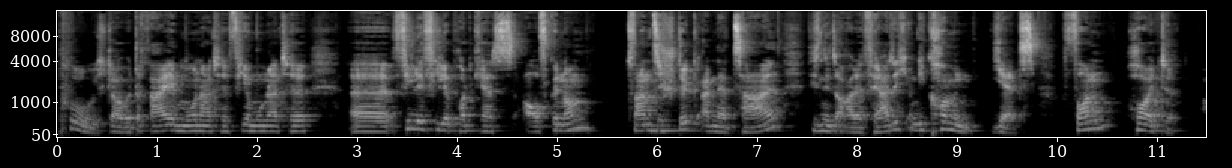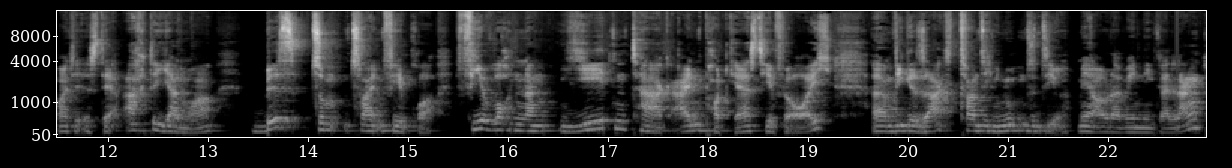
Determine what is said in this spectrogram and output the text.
puh, ich glaube, drei Monate, vier Monate äh, viele, viele Podcasts aufgenommen. 20 Stück an der Zahl. Die sind jetzt auch alle fertig und die kommen jetzt von heute. Heute ist der 8. Januar bis zum 2. Februar. Vier Wochen lang jeden Tag einen Podcast hier für euch. Ähm, wie gesagt, 20 Minuten sind sie mehr oder weniger lang.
